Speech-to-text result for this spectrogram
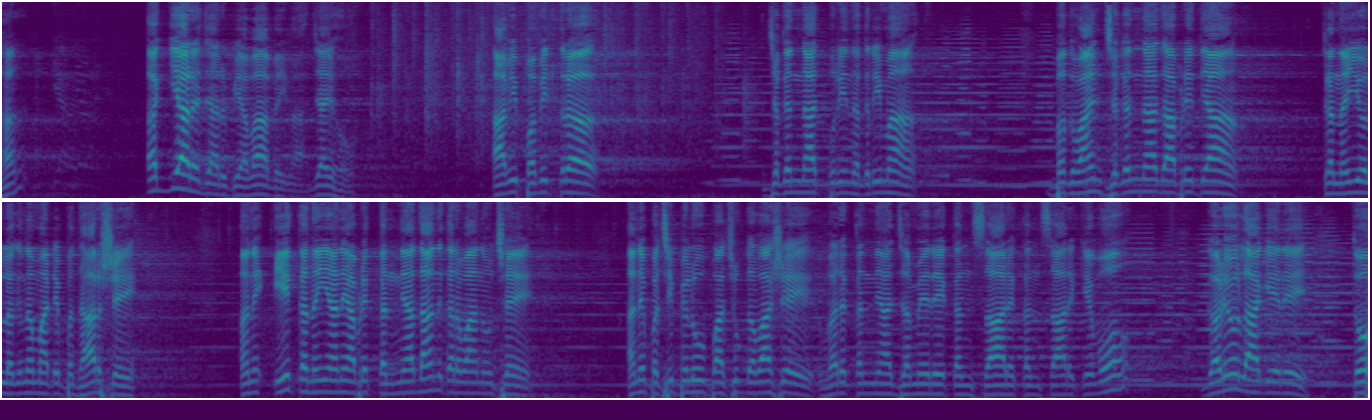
હા? અગિયાર હજાર રૂપિયા. વાહ ભાઈ વાહ, જય હો. આવી પવિત્ર જગન્નાથપુરી નગરીમાં ભગવાન જગન્નાથ આપણે ત્યાં કનૈયો લગ્ન માટે પધારશે અને એ કનૈયાને આપણે કન્યાદાન કરવાનું છે. અને પછી પેલું પાછું ગવાશે, વર કન્યા જમે રે કંસાર કંસાર કેવો ગળ્યો લાગે રે. તો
